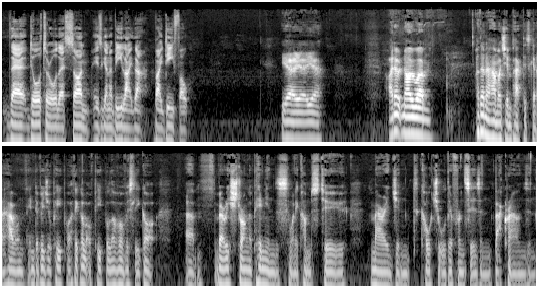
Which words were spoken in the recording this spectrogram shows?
their daughter or their son is going to be like that by default? Yeah, yeah, yeah. I don't know. Um, I don't know how much impact it's going to have on individual people. I think a lot of people have obviously got um, very strong opinions when it comes to marriage and cultural differences and backgrounds and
